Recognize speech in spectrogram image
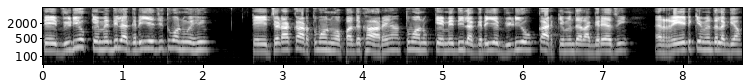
ਤੇ ਵੀਡੀਓ ਕਿਵੇਂ ਦੀ ਲੱਗ ਰਹੀ ਹੈ ਜੀ ਤੁਹਾਨੂੰ ਇਹ? ਤੇ ਜਿਹੜਾ ਘਰ ਤੁਹਾਨੂੰ ਆਪਾਂ ਦਿਖਾ ਰਹੇ ਹਾਂ, ਤੁਹਾਨੂੰ ਕਿਵੇਂ ਦੀ ਲੱਗ ਰਹੀ ਹੈ ਵੀਡੀਓ? ਘਰ ਕਿਵੇਂ ਦਾ ਲੱਗ ਰਿਹਾ ਸੀ? ਰੇਟ ਕਿਵੇਂ ਦਾ ਲੱਗਿਆ?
